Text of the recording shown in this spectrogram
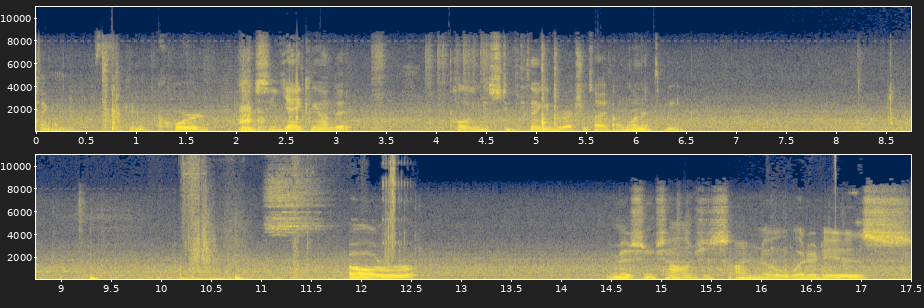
think I'm freaking cord just yanking on it, pulling the stupid thing in directions I don't want it to be. Oh, challenges. I know what it is.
